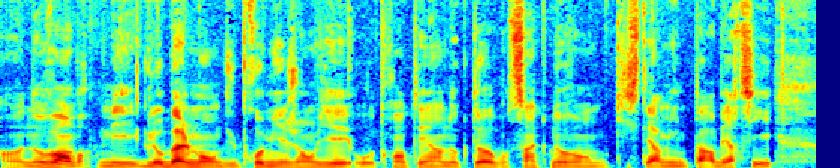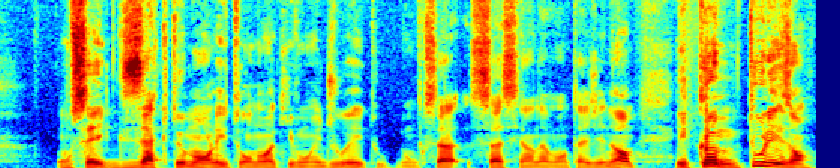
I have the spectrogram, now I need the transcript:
en novembre, mais globalement, du 1er janvier au 31 octobre, 5 novembre, qui se termine par Bercy, on sait exactement les tournois qui vont être joués et tout. Donc ça, ça c'est un avantage énorme. Et comme tous les ans,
